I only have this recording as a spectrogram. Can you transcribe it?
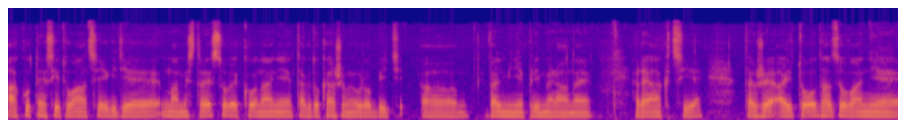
akutnej situácie, kde máme stresové konanie, tak dokážeme urobiť uh, veľmi neprimerané reakcie. Takže aj to odhadzovanie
